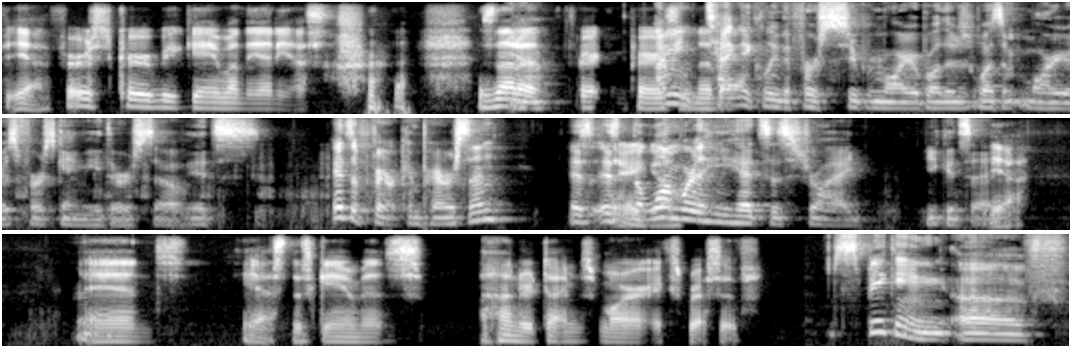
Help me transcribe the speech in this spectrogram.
Yeah, first Kirby game on the NES. it's not yeah. a fair comparison. I mean, technically, all. the first Super Mario Brothers wasn't Mario's first game either, so it's it's a fair comparison. It's, it's the go. one where he hits his stride, you could say. Yeah, right. and yes, this game is a hundred times more expressive. Speaking of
